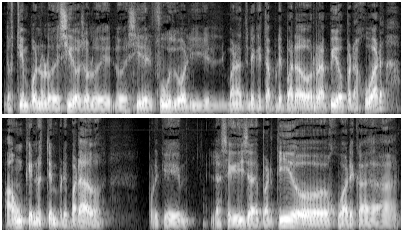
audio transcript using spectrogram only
los tiempos no lo decido, yo lo, lo decide el fútbol y van a tener que estar preparados rápido para jugar, aunque no estén preparados. Porque la seguidilla de partido, jugar cada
